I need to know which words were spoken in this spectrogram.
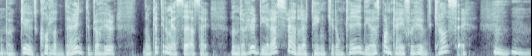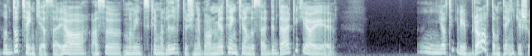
Och bara, gud, kolla, det där är inte bra. Hur, de kan till och med säga så här, undrar hur deras föräldrar tänker, de kan ju, deras barn kan ju få hudcancer. Mm. Och då tänker jag så här, ja, alltså man vill inte skrämma livet ur sina barn, men jag tänker ändå så här, det där tycker jag är jag tycker det är bra att de tänker så.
